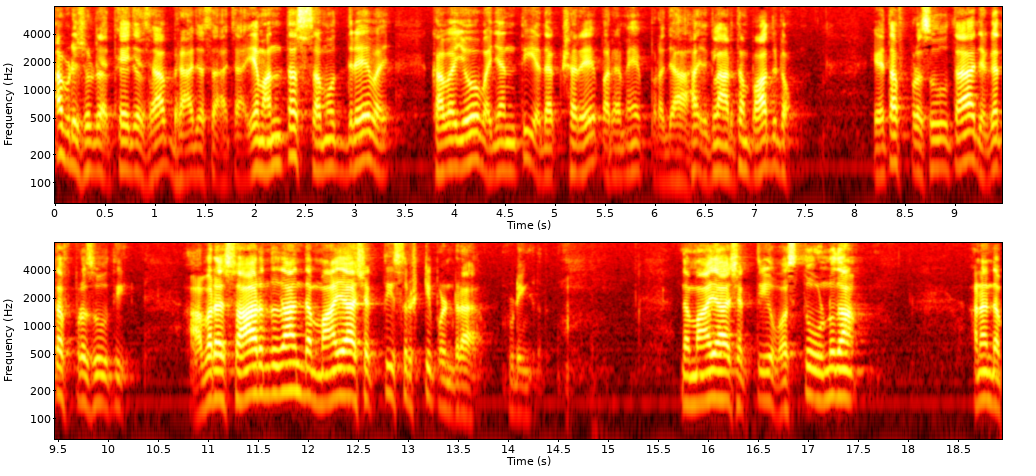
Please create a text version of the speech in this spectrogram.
அப்படி சொல்கிற தேஜசா பிராஜசாச்சா எம் அந்த சமுத்திரே வ கவையோ வயந்தி எதக்ஷரே பரமே பிரஜாக இதுக்கெலாம் அர்த்தம் பார்த்துட்டோம். எத பிரசூதா ஜெகத பிரசூதி. அவரை சார்ந்து தான் இந்த மாயாசக்தி சிருஷ்டி பண்ணுறா அப்படிங்கிறது. இந்த மாயாசக்தி வஸ்து ஒன்று தான் ஆனால் இந்த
